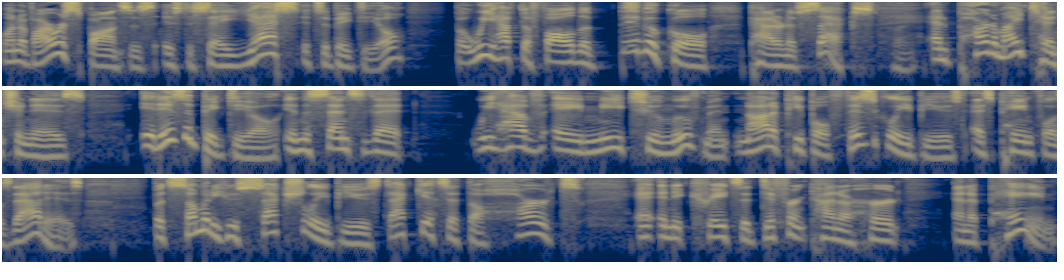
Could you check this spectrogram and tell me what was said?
one of our responses is to say, yes, it's a big deal, but we have to follow the biblical pattern of sex. Right. And part of my tension is it is a big deal in the sense that we have a Me Too movement, not a people physically abused, as painful as that is, but somebody who's sexually abused, that gets at the heart and, and it creates a different kind of hurt and a pain.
